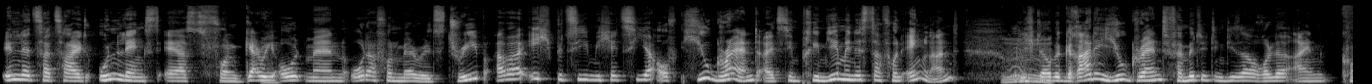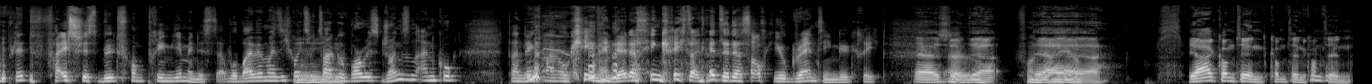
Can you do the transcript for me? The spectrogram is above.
in letzter Zeit unlängst erst von Gary hm. Oldman oder von Meryl Streep, aber ich beziehe mich jetzt hier auf Hugh Grant als den Premierminister von England. Mm. Und ich hm. glaube, gerade Hugh Grant vermittelt in dieser Rolle ein komplett falsches Bild vom Premierminister. Wobei, wenn man sich heutzutage mm. Boris Johnson anguckt, dann denkt man, okay, wenn der das hinkriegt, dann hätte das auch Hugh Grant hingekriegt. Ja, stimmt, also, ja. Von ja, daher. Ja, ja. ja, kommt hin, kommt hin, kommt hin.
